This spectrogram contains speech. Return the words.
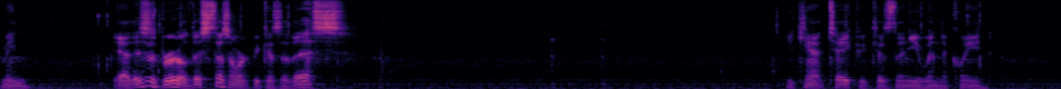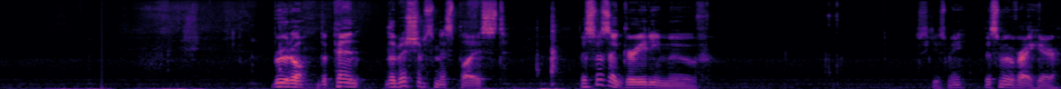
mean, yeah, this is brutal. This doesn't work because of this. You can't take because then you win the queen. Brutal. The pin, the bishop's misplaced. This was a greedy move. Excuse me. This move right here.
